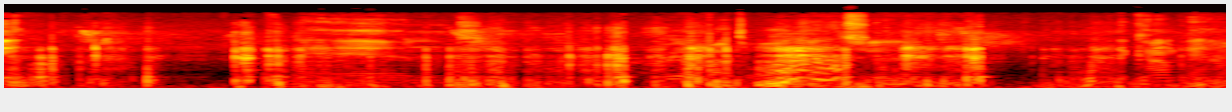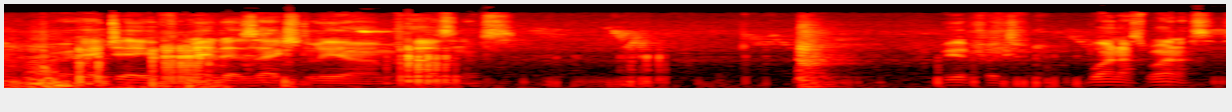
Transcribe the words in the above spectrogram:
And we're about to walk into the compound where AJ Fernandez actually um, housing us. Beautiful. Buenas, buenas.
